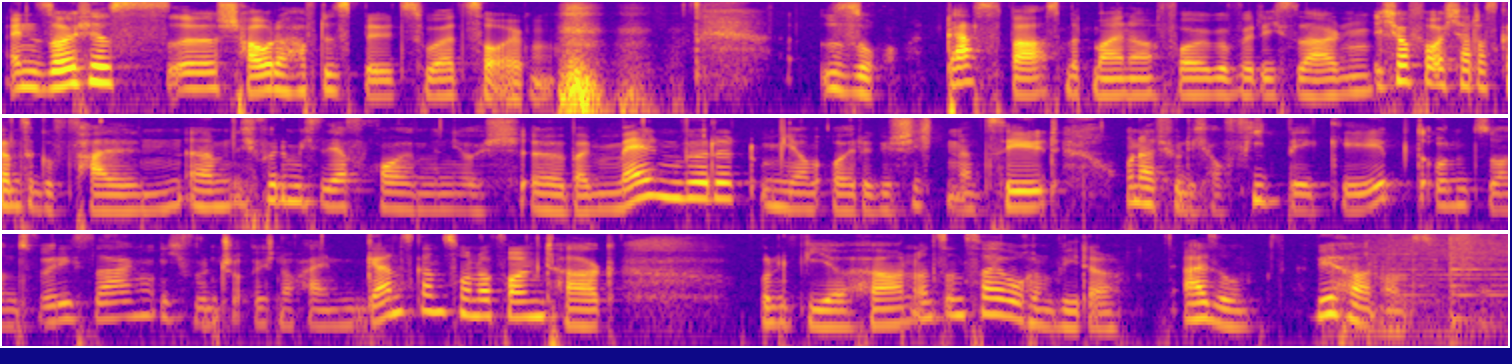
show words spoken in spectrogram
ein solches äh, schauderhaftes Bild zu erzeugen. so. Das war's mit meiner Folge, würde ich sagen. Ich hoffe, euch hat das Ganze gefallen. Ähm, ich würde mich sehr freuen, wenn ihr euch äh, bei mir melden würdet und mir eure Geschichten erzählt und natürlich auch Feedback gebt. Und sonst würde ich sagen, ich wünsche euch noch einen ganz, ganz wundervollen Tag und wir hören uns in zwei Wochen wieder. Also, wir hören uns.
